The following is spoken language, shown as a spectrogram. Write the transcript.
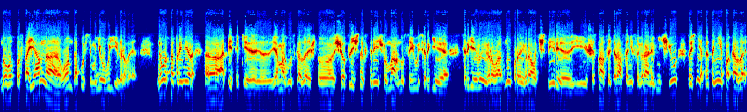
но вот постоянно он, допустим, у него выигрывает. Ну вот, например, э, опять-таки, э, я могу сказать, что счет личных встреч у Магнуса и у Сергея. Сергей выиграл одну, проиграл четыре, и 16 раз они сыграли в ничью. То есть нет, это не показатель.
